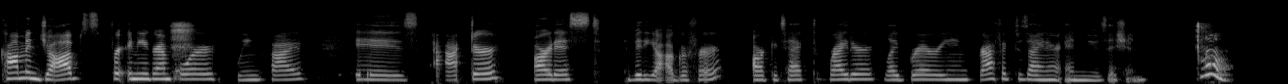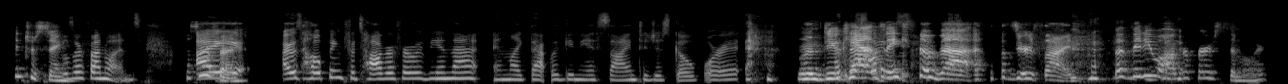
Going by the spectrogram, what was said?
common jobs for Enneagram 4, Wing 5 is actor, artist, videographer, architect, writer, librarian, graphic designer, and musician. Oh, interesting. Those are fun ones. I fun. I was hoping photographer would be in that, and like that would give me a sign to just go for it. you can't was... think of that as your sign, but videographer is similar,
